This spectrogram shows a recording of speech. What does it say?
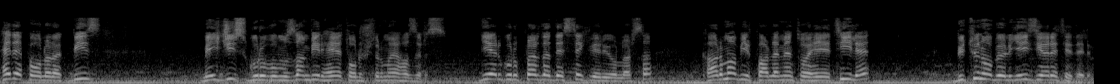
HDP olarak biz meclis grubumuzdan bir heyet oluşturmaya hazırız. Diğer gruplar da destek veriyorlarsa karma bir parlamento heyetiyle bütün o bölgeyi ziyaret edelim.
